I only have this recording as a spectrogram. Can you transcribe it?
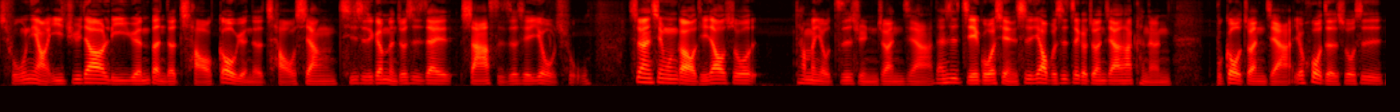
雏鸟移居到离原本的巢够远的巢箱，其实根本就是在杀死这些幼雏。虽然新闻稿提到说他们有咨询专家，但是结果显示，要不是这个专家，他可能。不够专家，又或者说是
